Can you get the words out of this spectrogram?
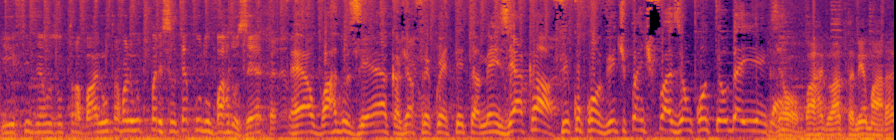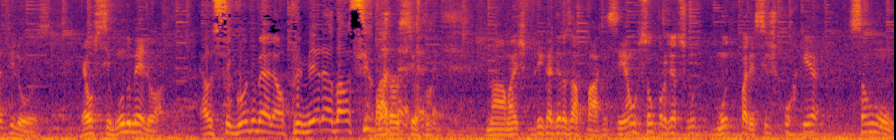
E fizemos um trabalho, um trabalho muito parecido até com o do Bar do Zeca, né? É, o bar do Zeca, já frequentei também. Zeca, fica o convite pra gente fazer um conteúdo aí, hein, cara? o bar lá também é maravilhoso. É o segundo melhor. É o segundo melhor. O primeiro é dar o Bar segundo. da Alcione. Não, mas brincadeiras à parte, assim, é são projetos muito, muito parecidos porque são,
